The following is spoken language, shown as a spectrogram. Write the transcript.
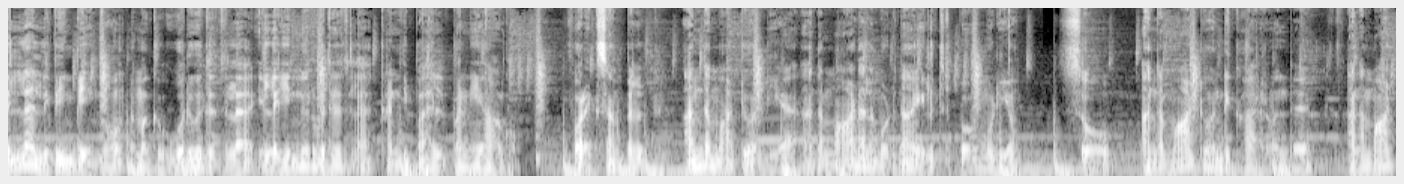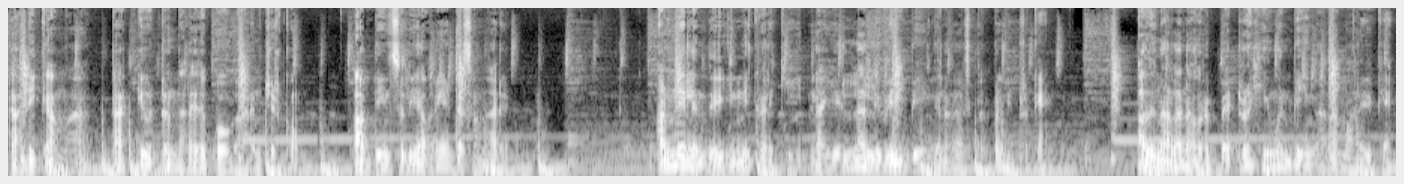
எல்லா லிவிங் பீயிங்கும் நமக்கு ஒரு விதத்தில் இல்லை இன்னொரு விதத்தில் கண்டிப்பாக ஹெல்ப் பண்ணியே ஆகும். ஃபார் எக்ஸாம்பிள் அந்த மாட்டு வண்டியை அந்த மாடால் மட்டும் தான் இழுத்துட்டு போக முடியும். ஸோ அந்த மாட்டு வண்டிக்காரர் வந்து அந்த மாட்டை அடிக்காமல் தட்டி விட்டுருந்தாலே இது போக ஆரம்பிச்சிருக்கும். அப்படின்னு சொல்லி அவர் என்கிட்ட சொன்னார். அன்னையிலேருந்து இன்னைக்கு வரைக்கும் நான் எல்லா லிவிங் பீயிங்கை நான் ரெஸ்பெக்ட் பண்ணிகிட்ருக்கேன் அதனால நான் ஒரு பெட்டர் ஹியூமன் பீயிங்காக தான் மாறியிருக்கேன்.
